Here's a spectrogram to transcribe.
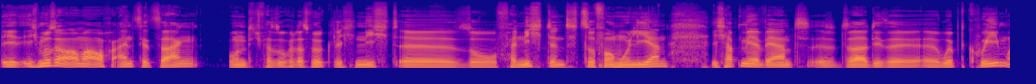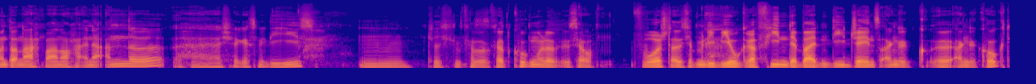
Ich muss aber auch mal auch eins jetzt sagen, und ich versuche das wirklich nicht äh, so vernichtend zu formulieren. Ich habe mir während äh, da diese äh, Whipped Cream und danach war noch eine andere, äh, ich vergesse, wie die hieß. Hm, vielleicht kannst du das gerade gucken oder ist ja auch wurscht. Also ich habe mir die Biografien der beiden DJs ange äh, angeguckt.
